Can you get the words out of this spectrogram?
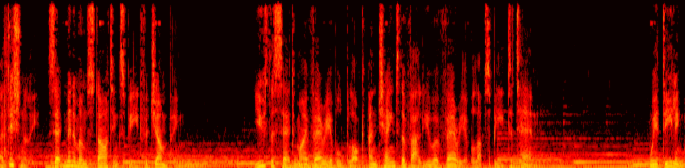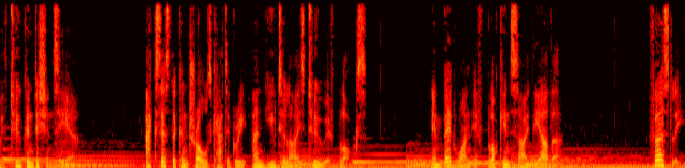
Additionally, set minimum starting speed for jumping. Use the set my variable block and change the value of variable up speed to 10. We're dealing with two conditions here. Access the controls category and utilize two if blocks. Embed one if block inside the other. Firstly,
